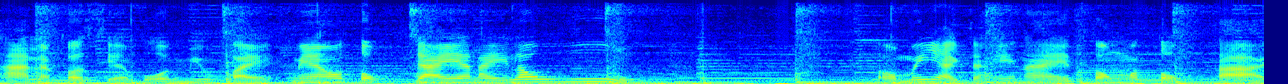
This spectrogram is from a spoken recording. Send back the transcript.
ฐานแล้วก็เสียโบนมิวไป แมวตกใจอะไรเล่า เราไม่อยากจะให้นายต้องมาตกตาย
